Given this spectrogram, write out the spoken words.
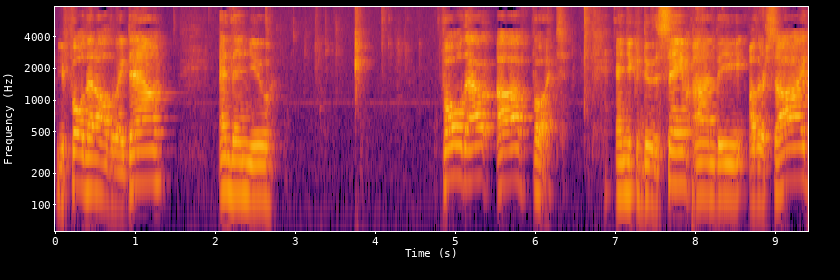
you fold that all the way down and then you fold out a foot. And you can do the same on the other side.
